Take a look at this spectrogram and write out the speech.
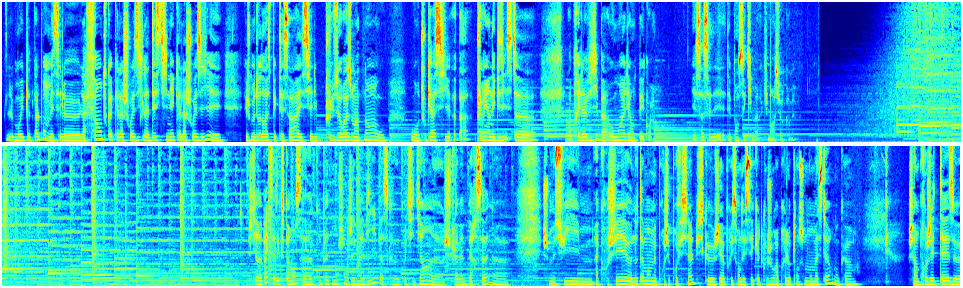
le mot est peut-être pas le bon, mais c'est la fin en tout cas qu'elle a choisie, la destinée qu'elle a choisie, et, je me dois de respecter ça. Et si elle est plus heureuse maintenant, ou, en tout cas si euh, bah, plus rien n'existe euh, après la vie, bah, au moins elle est en paix, quoi. Et ça, c'est des, pensées qui me rassurent quand même. Dirais pas que cette expérience a complètement changé ma vie parce que au quotidien, euh, je suis la même personne. Euh, je me suis accrochée euh, notamment à mes projets professionnels puisque j'ai appris son décès quelques jours après l'obtention de mon master. Donc, j'ai un projet de thèse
